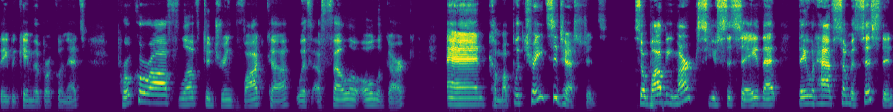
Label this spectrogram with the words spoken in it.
they became the Brooklyn Nets. Prokhorov loved to drink vodka with a fellow oligarch and come up with trade suggestions. So Bobby Marks used to say that they would have some assistant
